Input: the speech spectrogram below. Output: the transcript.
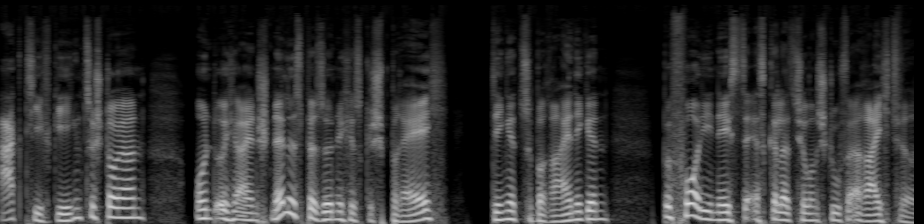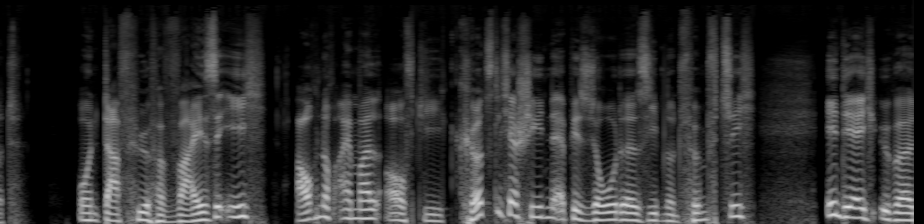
aktiv gegenzusteuern und durch ein schnelles persönliches Gespräch Dinge zu bereinigen, bevor die nächste Eskalationsstufe erreicht wird. Und dafür verweise ich auch noch einmal auf die kürzlich erschienene Episode 57, in der ich über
